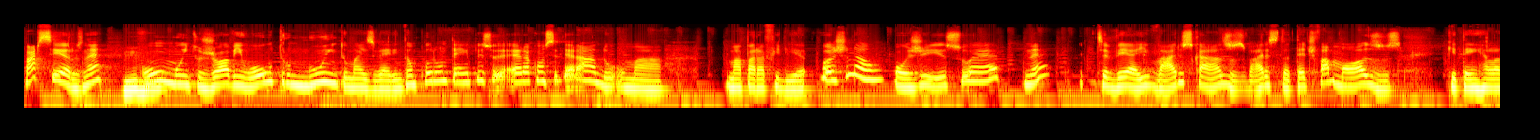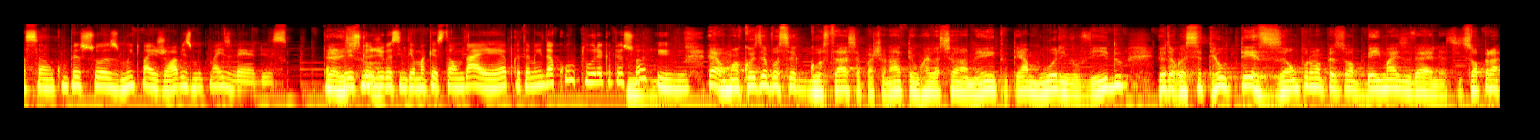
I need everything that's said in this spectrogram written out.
parceiros, né? Uhum. Um muito jovem, o outro muito mais velho. Então, por um tempo, isso era considerado uma, uma parafilia. Hoje, não. Hoje, isso é, né? Você vê aí vários casos, vários até de famosos que têm relação com pessoas muito mais jovens, muito mais velhas. Então, é, por isso, isso que eu digo assim, tem uma questão da época, também da cultura que a pessoa uhum. vive. É, uma coisa é você gostar, se apaixonar, ter um relacionamento, ter amor envolvido, e outra coisa é você ter o tesão por uma pessoa bem mais velha, assim, só para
